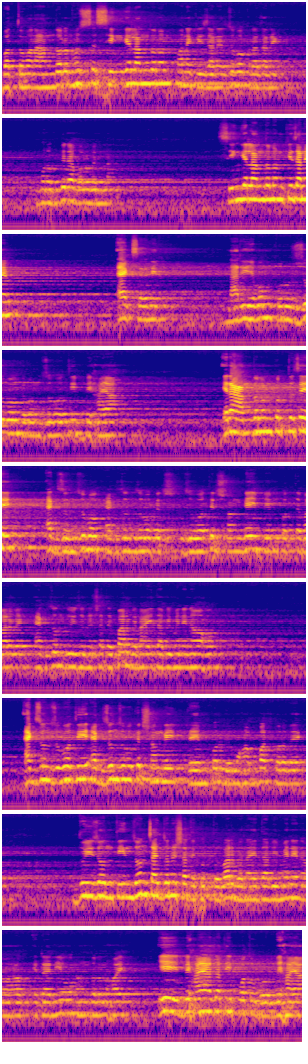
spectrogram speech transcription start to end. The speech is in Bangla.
বর্তমান আন্দোলন হচ্ছে সিঙ্গেল আন্দোলন। অনেকেই জানে, যুবকরা জানে, মুরব্বীরা বলবেন না। সিঙ্গেল আন্দোলন কি জানেন? এক শ্রেণির নারী এবং পুরুষ, যুবক এবং যুবতী বেহায়া। এরা আন্দোলন করতেছে একজন যুবক, একজন যুবকের যুবতীর সঙ্গেই প্রেম করতে পারবে, একজন দুইজনের সাথে পারবে না, এই দাবি মেনে নেওয়া হোক। একজন যুবতী একজন যুবকের সঙ্গেই প্রেম করবে, মোহাব্বত করবে। দুইজন, তিনজন, চারজনের সাথে করতে পারবে না, এই দাবি মেনে নেওয়া হোক, এটা নিয়েও আন্দোলন হয়। এ বেহায়া জাতি কত বড় বেহায়া।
